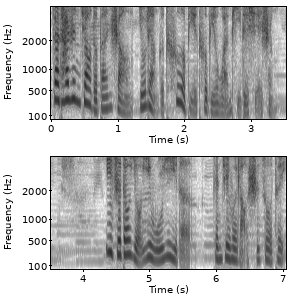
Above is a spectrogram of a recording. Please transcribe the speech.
在他任教的班上，有两个特别特别顽皮的学生。一直都有意无意的跟这位老师作对。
